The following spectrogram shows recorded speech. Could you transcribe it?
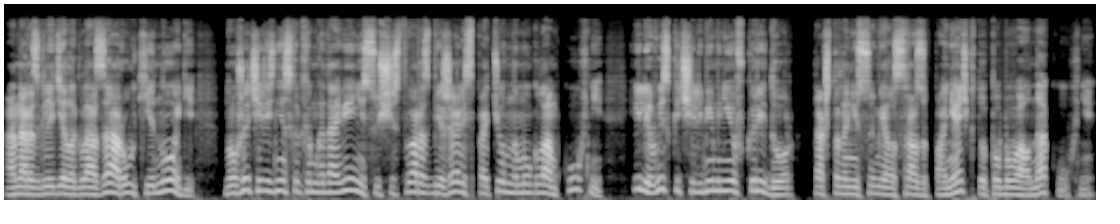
Она разглядела глаза, руки и ноги, но уже через несколько мгновений существа разбежались по темным углам кухни или выскочили мимо нее в коридор, так что она не сумела сразу понять, кто побывал на кухне.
